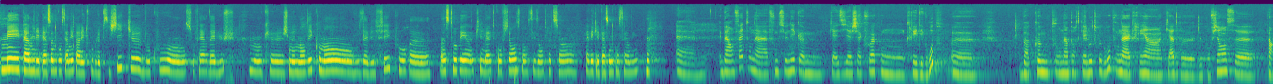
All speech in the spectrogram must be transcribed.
Mais parmi les personnes concernées par les troubles psychiques, beaucoup ont souffert d'abus. Donc euh, je me demandais comment vous avez fait pour euh, instaurer un climat de confiance dans ces entretiens avec les personnes concernées. Euh, ben en fait, on a fonctionné comme quasi à chaque fois qu'on crée des groupes. Bah, comme pour n'importe quel autre groupe, on a créé un cadre de confiance. Enfin,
